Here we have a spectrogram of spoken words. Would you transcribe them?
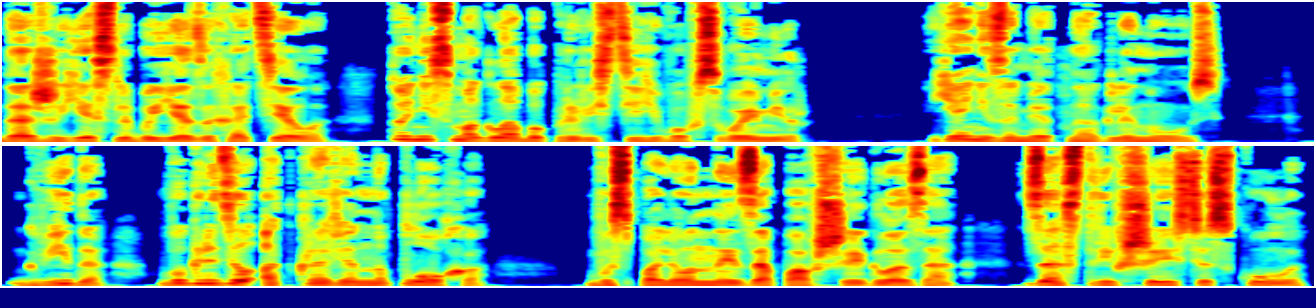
даже если бы я захотела, то не смогла бы провести его в свой мир. Я незаметно оглянулась. Гвида выглядел откровенно плохо. Воспаленные запавшие глаза, заострившиеся скулы,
